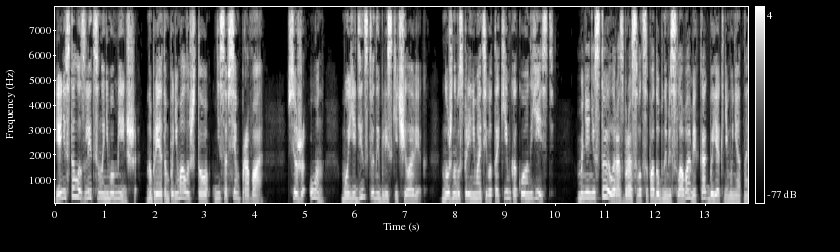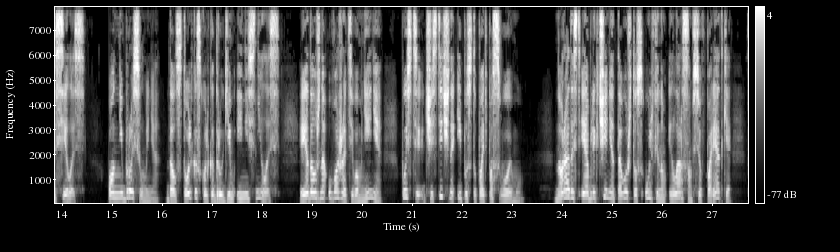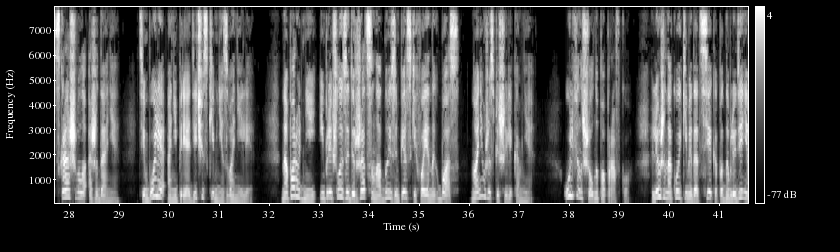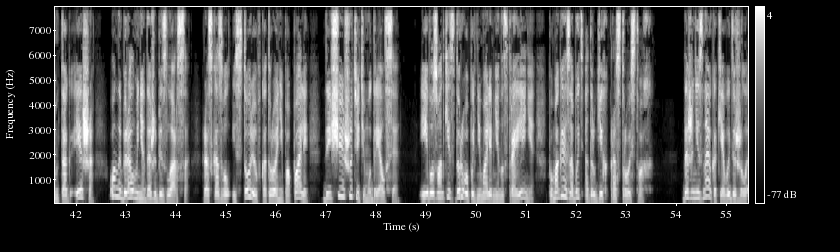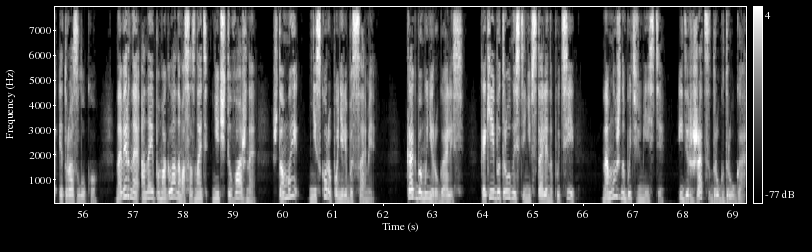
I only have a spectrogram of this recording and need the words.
я не стала злиться на него меньше, но при этом понимала, что не совсем права. Все же он — мой единственный близкий человек. Нужно воспринимать его таким, какой он есть. Мне не стоило разбрасываться подобными словами, как бы я к нему ни относилась. Он не бросил меня, дал столько, сколько другим и не снилось. И я должна уважать его мнение — пусть частично и поступать по-своему. Но радость и облегчение от того, что с Ульфином и Ларсом все в порядке, скрашивало ожидания. Тем более они периодически мне звонили. На пару дней им пришлось задержаться на одной из имперских военных баз, но они уже спешили ко мне. Ульфин шел на поправку. Лежа на койке медотсека под наблюдением Таг Эша, он набирал меня даже без Ларса, рассказывал историю, в которую они попали, да еще и шутить умудрялся — и его звонки здорово поднимали мне настроение, помогая забыть о других расстройствах. Даже не знаю, как я выдержала эту разлуку. Наверное, она и помогла нам осознать нечто важное, что мы не скоро поняли бы сами. Как бы мы ни ругались, какие бы трудности ни встали на пути, нам нужно быть вместе и держаться друг друга.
